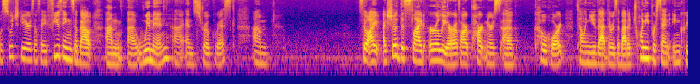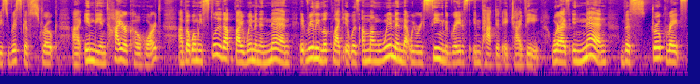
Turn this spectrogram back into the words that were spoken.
We'll switch gears. I'll say a few things about um, uh, women uh, and stroke risk. Um, so I, I, showed this slide earlier of our partners uh, cohort telling you that there was about a 20% increased risk of stroke uh, in the entire cohort. Uh, but when we split it up by women and men, it really looked like it was among women that we were seeing the greatest impact of HIV. Whereas in men, the stroke rates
